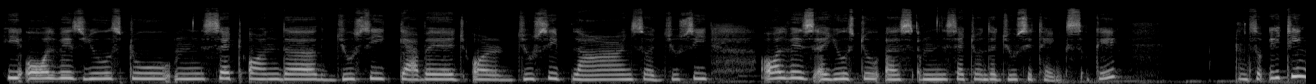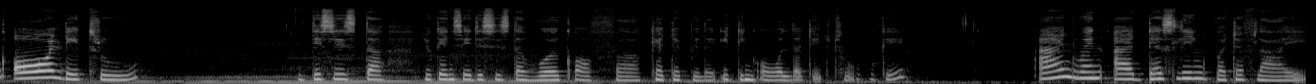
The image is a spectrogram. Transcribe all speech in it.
He always used to um, sit on the juicy cabbage or juicy plants or juicy always uh, used to uh, um, sit on the juicy things okay? And so eating all day through this is the you can say this is the work of uh, caterpillar eating all the day through okay? And when a dazzling butterfly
